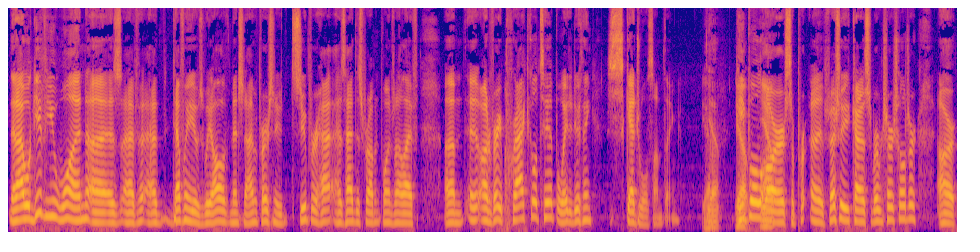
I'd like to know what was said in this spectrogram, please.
Then I will give you one. Uh, as I've, I've definitely, as we all have mentioned, I'm a person who super ha- has had this problem at points in my life. Um, uh, on a very practical tip, a way to do a thing: schedule something. Yeah. Yep, People yep. are, uh, especially kind of suburban church culture, are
